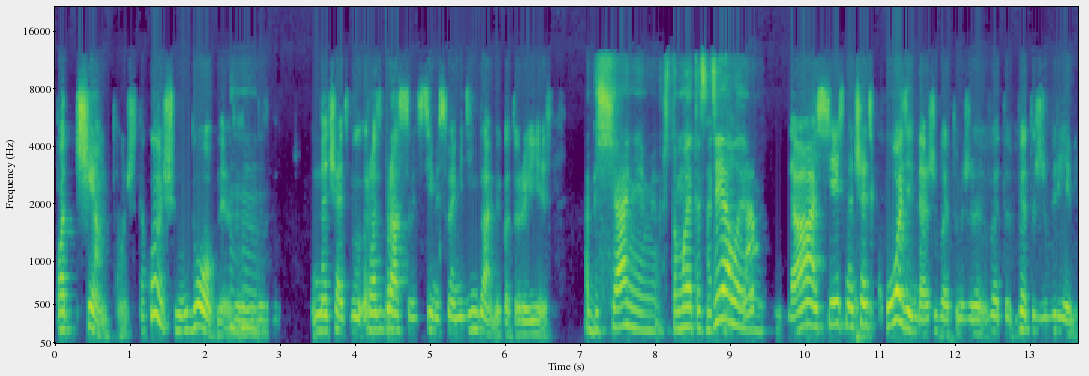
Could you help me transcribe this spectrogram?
под чем-то, он же такой очень удобный. Mm-hmm. Начать разбрасывать всеми своими деньгами, которые есть. Обещаниями, что мы это сделаем. Да, сесть, начать кодить даже в, этом же, в, это, в это же время.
